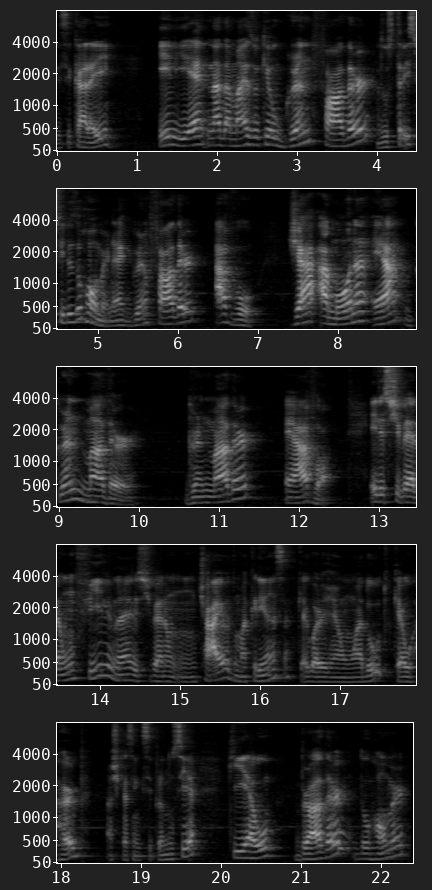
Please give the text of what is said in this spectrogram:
esse cara aí, ele é nada mais do que o grandfather dos três filhos do Homer, né? Grandfather, avô. Já a Mona é a grandmother. Grandmother é a avó. Eles tiveram um filho, né? Eles tiveram um child, uma criança, que agora já é um adulto, que é o Herb, acho que é assim que se pronuncia, que é o brother do Homer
